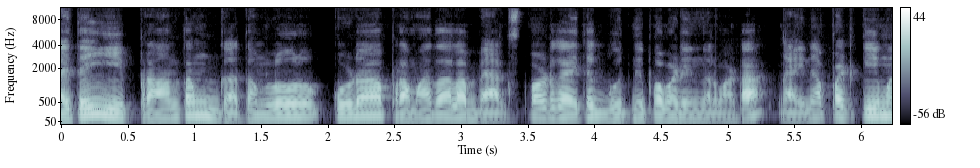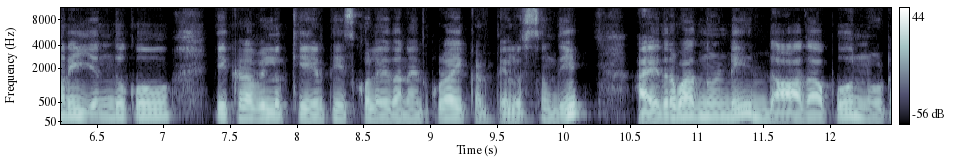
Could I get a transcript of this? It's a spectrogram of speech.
అయితే ఈ ప్రాంతం గతంలో కూడా ప్రమాదాల బ్యాక్ స్పాట్గా అయితే గుర్తింపబడింది అనమాట అయినప్పటికీ మరి ఎందుకు ఇక్కడ వీళ్ళు కేర్ తీసుకోలేదనేది కూడా ఇక్కడ తెలుస్తుంది. హైదరాబాద్ నుండి దాదాపు నూట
